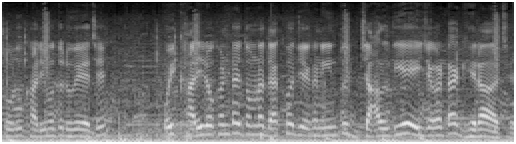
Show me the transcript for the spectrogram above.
সরু খাড়ি মতো ঢুকে গেছে। ওই খাড়ির ওখানটায় তোমরা দেখো যে এখানে কিন্তু জাল দিয়ে এই জায়গাটা ঘেরা আছে।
